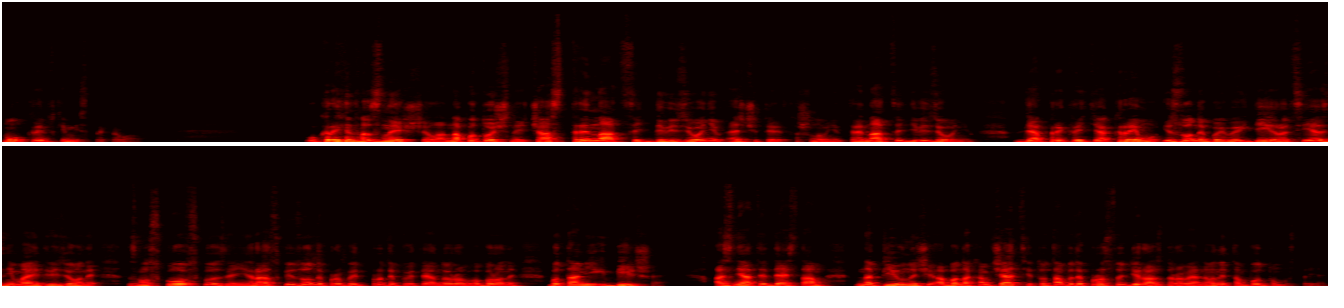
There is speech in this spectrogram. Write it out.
Ну, Кримський міст прикривали. Україна знищила на поточний час 13 дивізіонів С-400. Шановні, 13 дивізіонів. Для прикриття Криму і зони бойових дій Росія знімає дивізіони з Московського, з Ленінградської зони протиповітряної оборони, бо там їх більше. А зняти десь там на півночі або на Камчатці, то там буде просто діра здоровена. Вони там по одному стоять.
